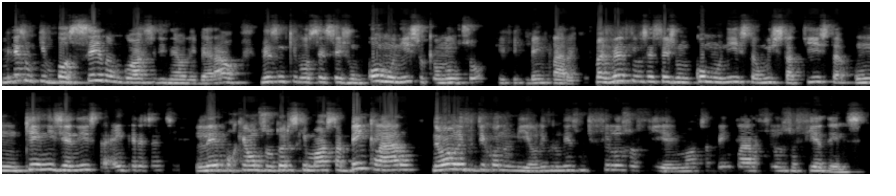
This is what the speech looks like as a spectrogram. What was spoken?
mesmo que você não goste de neoliberal, mesmo que você seja um comunista, que eu não sou, que fique bem claro aqui, mas mesmo que você seja um comunista, um estatista, um keynesianista, é interessante ler porque é um dos autores que mostra bem claro, não é um livro de economia, é um livro mesmo de filosofia, e mostra bem claro a filosofia deles.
